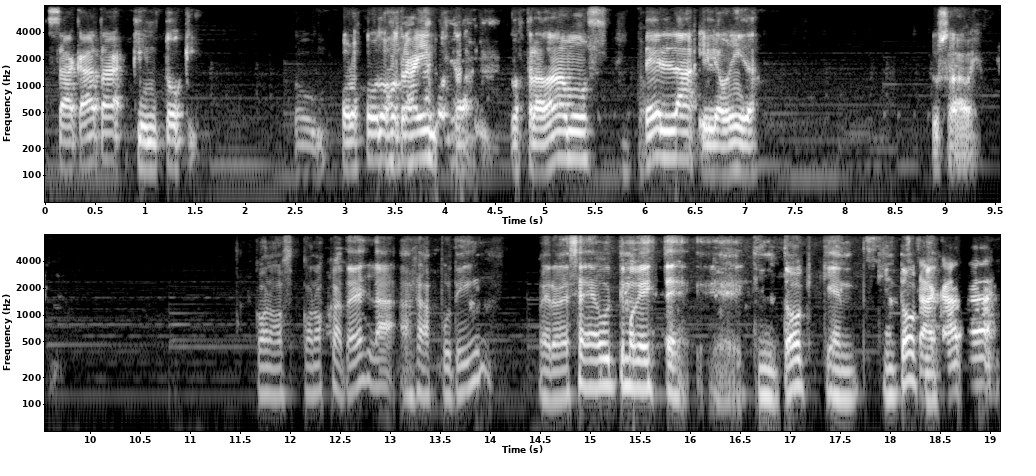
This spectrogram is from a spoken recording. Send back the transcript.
Sakata Kintoki. Conozco dos o tres ahí, Nostradamus, Tesla y Leonida. Tú sabes. Conozco, a Tesla, a Rasputin, pero ese último que diste, eh. Sakata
